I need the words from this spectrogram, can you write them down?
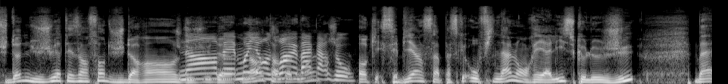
Tu donnes du jus à tes enfants, du jus d'orange, du jus Non, de ben moi, ils ont droit à un verre par jour. OK, c'est bien ça parce qu'au final, on réalise que le jus ben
